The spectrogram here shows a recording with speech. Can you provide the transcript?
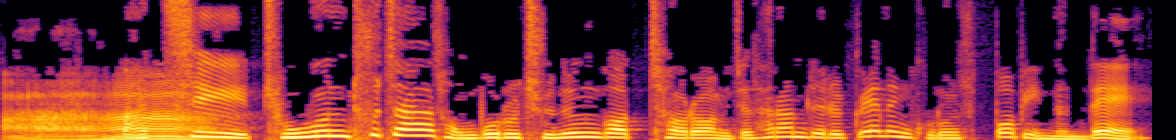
아. 마치 좋은 투자 정보를 주는 것처럼 이제 사람들을 꿰는 그런 수법이 있는데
